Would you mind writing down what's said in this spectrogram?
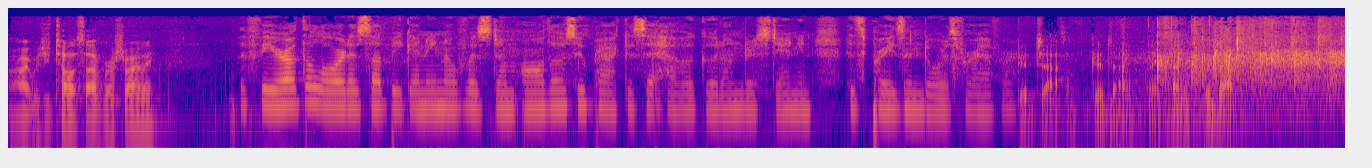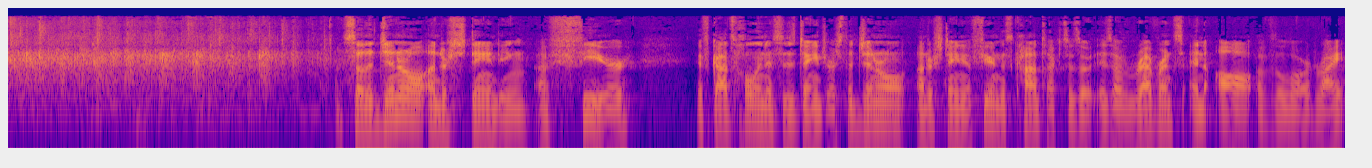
All right, would you tell us that verse, Riley? The fear of the Lord is the beginning of wisdom. All those who practice it have a good understanding. His praise endures forever. Good job. Good job. Thanks, honey. Good job. So, the general understanding of fear, if God's holiness is dangerous, the general understanding of fear in this context is a, is a reverence and awe of the Lord, right?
